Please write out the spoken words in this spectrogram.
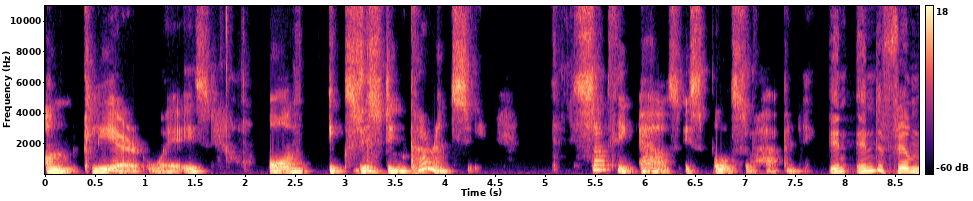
unclear ways on existing currency. Something else is also happening. In in the film,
